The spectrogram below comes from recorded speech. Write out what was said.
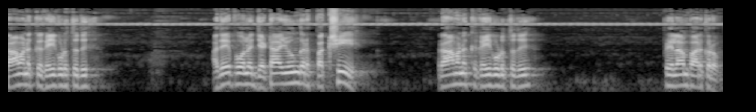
ராவனுக்கு கை கொடுத்தது. அதே போல் ஜட்டாயுங்கிற பக்ஷி ராமனுக்கு கை கொடுத்தது. இப்படியெல்லாம் பார்க்குறோம்.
